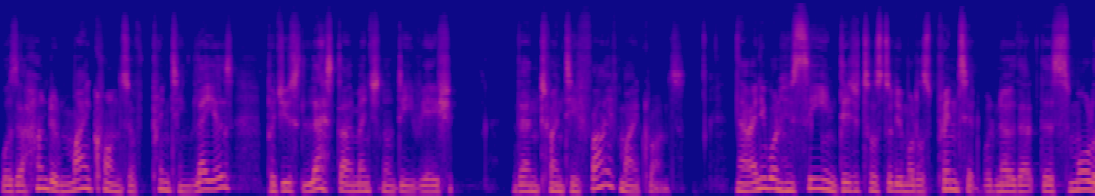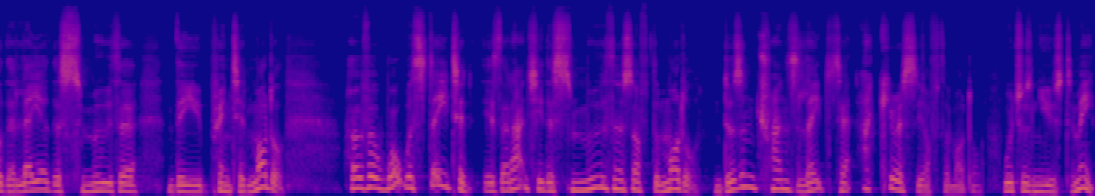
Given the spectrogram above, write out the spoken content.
was 100 microns of printing layers produced less dimensional deviation than 25 microns. Now, anyone who's seen digital studio models printed would know that the smaller the layer, the smoother the printed model. However, what was stated is that actually the smoothness of the model doesn't translate to accuracy of the model, which was news to me.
